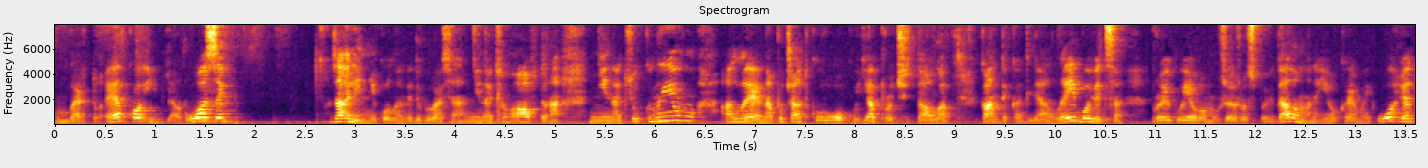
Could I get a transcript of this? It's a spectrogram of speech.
Умберто Еко, ім'я Рози. Взагалі ніколи не дивилася ні на цього автора, ні на цю книгу. Але на початку року я прочитала Кантика для Лейбовіца, про яку я вам вже розповідала. У мене є окремий огляд,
